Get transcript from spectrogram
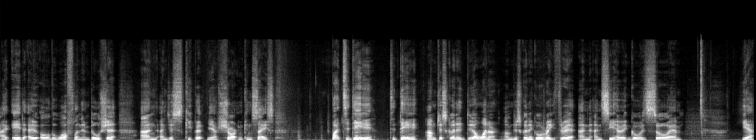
I edit out all the waffling and bullshit and, and just keep it yeah short and concise. But today, today I'm just going to do a winner. I'm just going to go right through it and, and see how it goes. So um, yeah,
